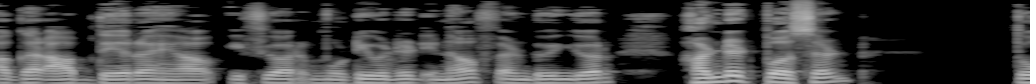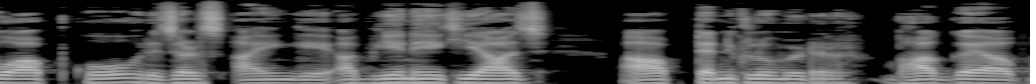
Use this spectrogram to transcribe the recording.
अगर आप दे रहे हैं if you are motivated enough and doing your hundred percent तो आपको रिजल्ट्स आएँगे। अब ये नहीं कि आज आप टेन किलोमीटर भाग गए, आप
